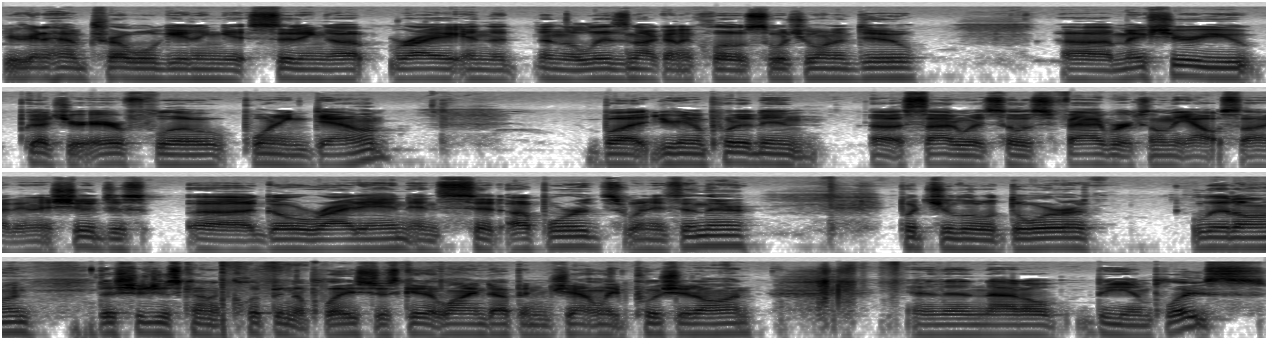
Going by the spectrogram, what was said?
You're going to have trouble getting it sitting up right, and the, and the lid's not going to close. So what you want to do, uh, make sure you got your airflow pointing down, but you're going to put it in uh, sideways so this fabric's on the outside, and it should just uh, go right in and sit upwards when it's in there. Put your little door lid on. This should just kind of clip into place. Just get it lined up and gently push it on. And then that'll be in place.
